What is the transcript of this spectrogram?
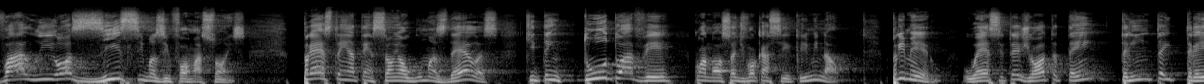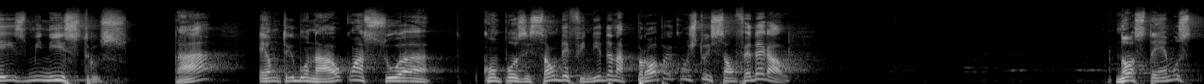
valiosíssimas informações. Prestem atenção em algumas delas que têm tudo a ver com a nossa advocacia criminal. Primeiro, o STJ tem 33 ministros, tá? É um tribunal com a sua composição definida na própria Constituição Federal. Nós temos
